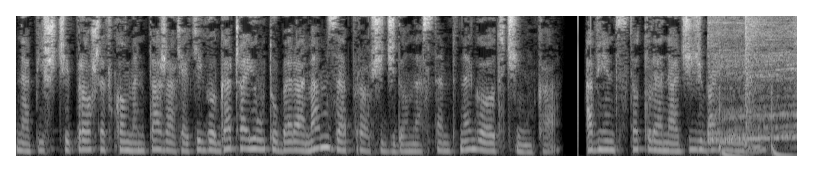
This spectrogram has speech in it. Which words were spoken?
Napiszcie proszę w komentarzach jakiego gacza youtubera mam zaprosić do następnego odcinka. A więc to tyle na dziś bye.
